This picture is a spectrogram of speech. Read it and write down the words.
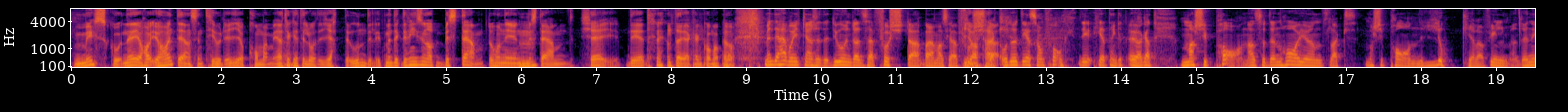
Ja. Mm. Mysko? Nej, jag har, jag har inte ens en teori att komma med. Jag tycker att det låter jätteunderligt. Men det, det finns ju något bestämt och hon är ju en bestämd tjej. Det är det enda jag kan komma på. Ja. Men det här var ju kanske inte, du undrade så här första, bara man ska Ja, första. tack. och då det som fång, det är helt enkelt ögat. Marsipan, alltså den har ju en slags marsipan-look hela filmen. Den är,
